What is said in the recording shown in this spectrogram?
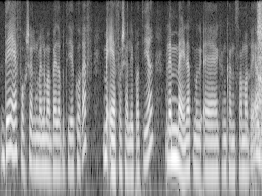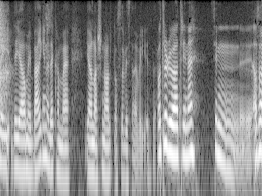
Det er forskjellen mellom Arbeiderpartiet og KrF. Vi er forskjellige partier, men jeg mener at vi eh, kan, kan samarbeide. og det, det, gjør vi i Bergen, og det kan vi gjøre nasjonalt også, hvis dere er villige til det. Hva tror du, Trine? Siden, altså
